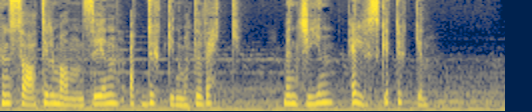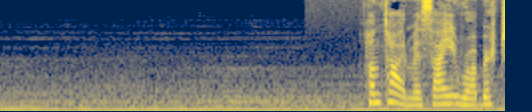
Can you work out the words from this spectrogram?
Hun sa til mannen sin at dukken måtte vekk, men Jean elsket dukken. Han tar med seg Robert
